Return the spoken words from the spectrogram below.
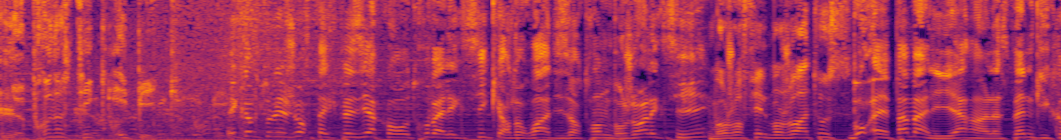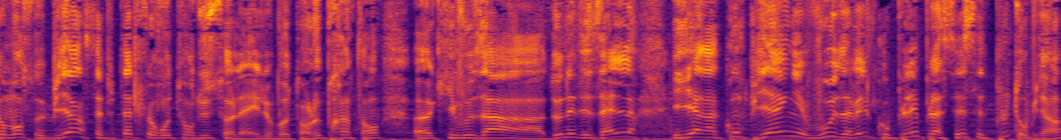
Le pronostic épique. Et comme tous les jours, c'est avec plaisir qu'on retrouve Alexis, cœur de roi à 10h30. Bonjour Alexis. Bonjour Phil, bonjour à tous. Bon, eh, pas mal hier, hein, la semaine qui commence bien, c'est peut-être le retour du soleil, le beau temps, le printemps, euh, qui vous a donné des ailes. Hier à Compiègne, vous avez le couplet placé, c'est plutôt bien.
